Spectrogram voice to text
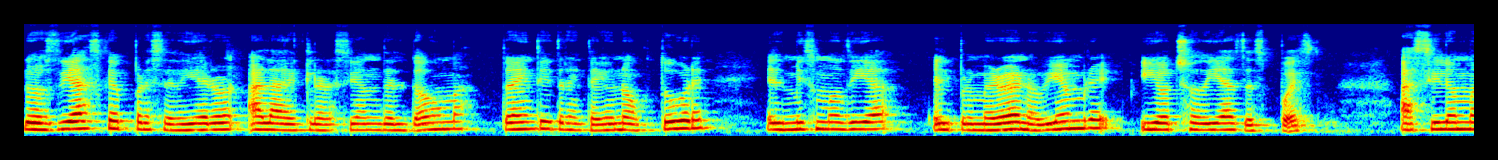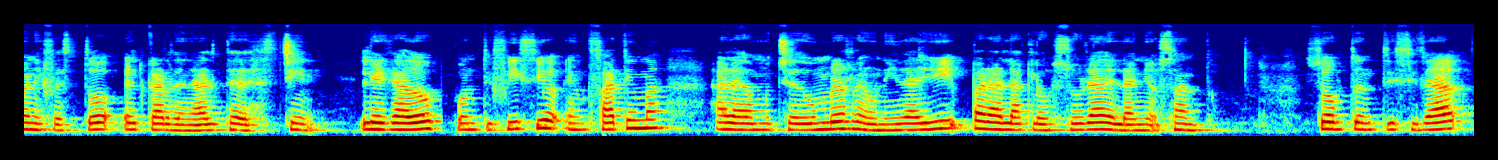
Los días que precedieron a la declaración del dogma, 30 y 31 de octubre, el mismo día, el 1 de noviembre y ocho días después. Así lo manifestó el cardenal Tedeschini, legado pontificio en Fátima a la muchedumbre reunida allí para la clausura del Año Santo. Su autenticidad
